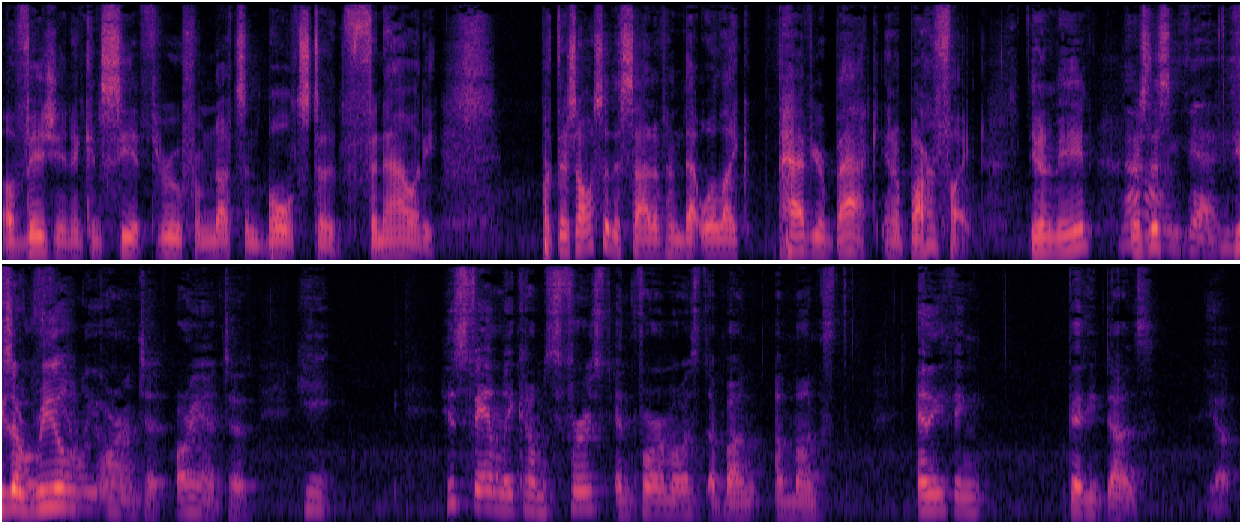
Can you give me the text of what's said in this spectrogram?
a vision and can see it through from nuts and bolts to finality. But there's also the side of him that will like have your back in a bar fight. You know what I mean? Not there's this. That, he's, he's so a real. family oriented. Oriented. He, his family comes first and foremost among amongst anything that he does. Yep.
